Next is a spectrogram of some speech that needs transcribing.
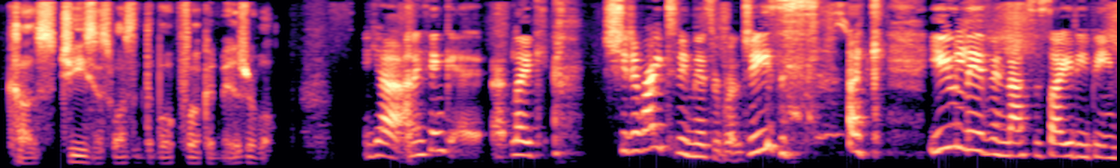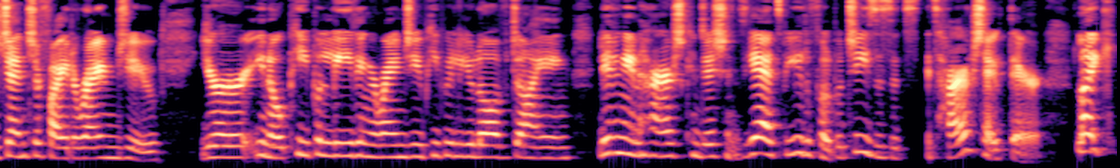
because Jesus wasn't the book fucking miserable. Yeah, and I think uh, like she'd a right to be miserable. Jesus, like you live in that society being gentrified around you. You're, you know, people leaving around you, people you love dying, living in harsh conditions. Yeah, it's beautiful, but Jesus, it's it's harsh out there. Like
